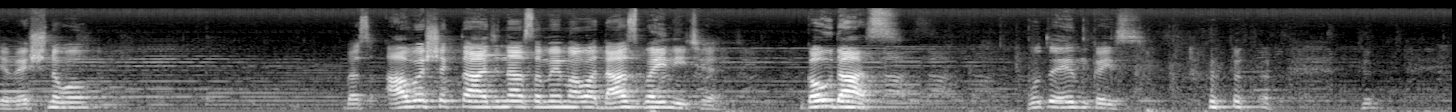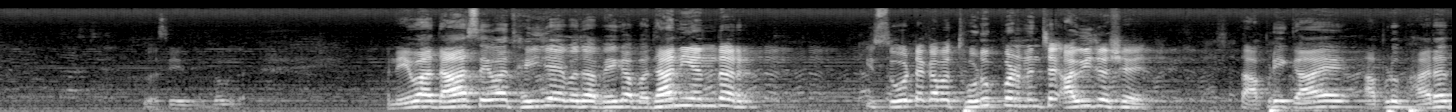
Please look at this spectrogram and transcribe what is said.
જે વૈષ્ણવો બસ આવશ્યકતા આજના સમયમાં આવા દાસભાઈની છે. ગૌદાસ. હું તો એમ કહીશ. બસ એ અને એવા દાસ એવા થઈ જાય બધા ભેગા, બધાની અંદર. એ સો ટકામાં થોડુંક પણ રંચ આવી જશે. તો આપણી ગાય, આપણું ભારત,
